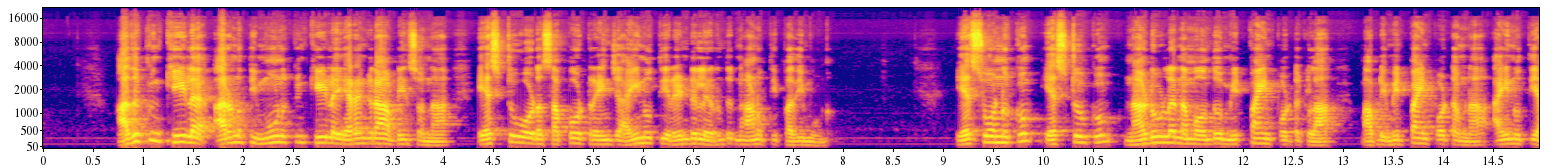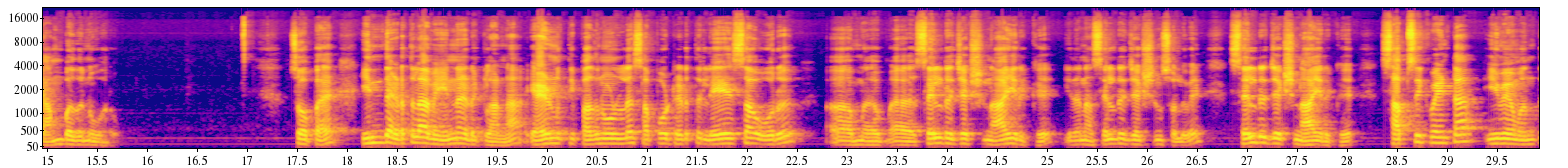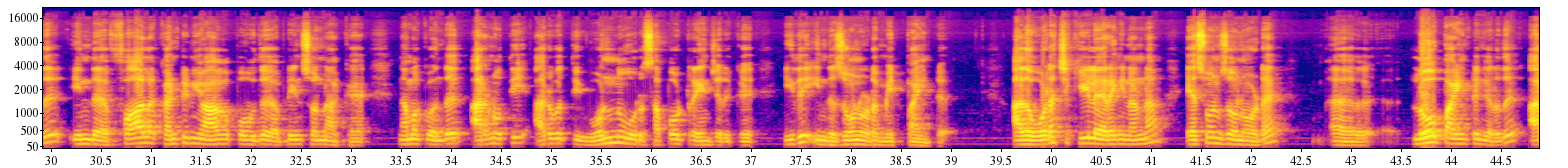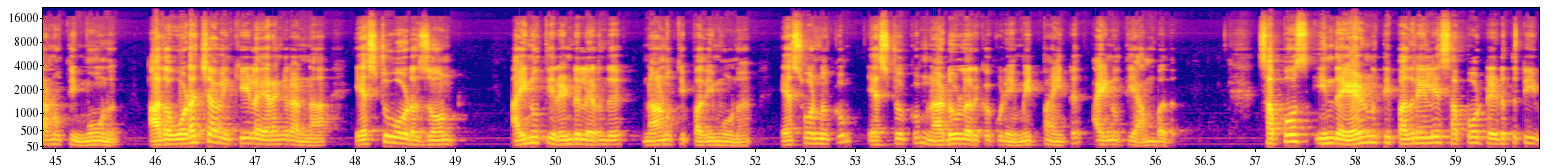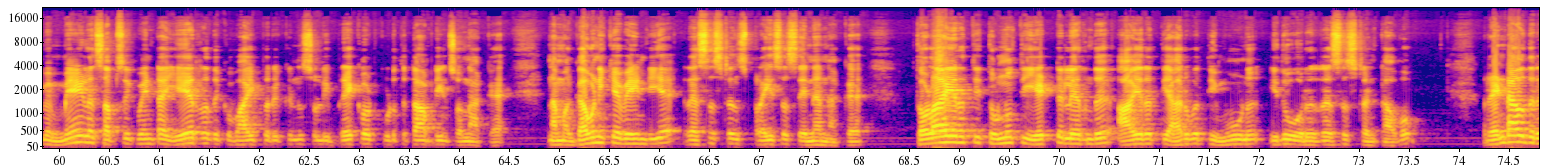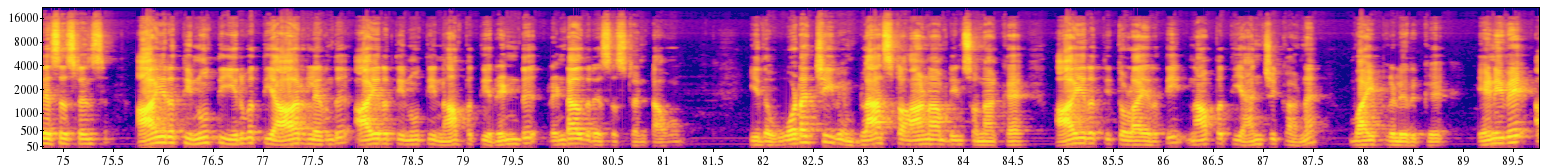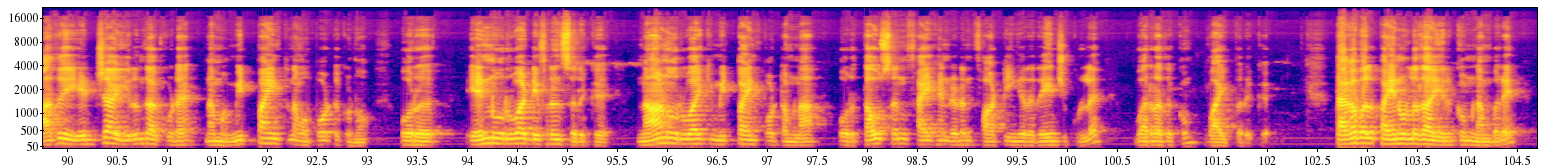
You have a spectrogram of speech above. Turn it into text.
அதுக்கும் கீழே அறுநூத்தி மூணுக்கும் கீழே இறங்குறான் அப்படின்னு சொன்னா எஸ் டூவோட சப்போர்ட் ரேஞ்ச் ஐநூத்தி ரெண்டுல இருந்து நானூத்தி பதிமூணு. எஸ் ஒன்னுக்கும் எஸ் டூக்கும் நடுவுல நம்ம வந்து மிட் பாயிண்ட் போட்டுக்கலாம். அப்படி மிட் பாயிண்ட் போட்டோம்னா ஐநூத்தி ஐம்பதுன்னு வரும். ஸோ இப்போ இந்த இடத்துல அவன் என்ன எடுக்கலாம்னா எழுநூத்தி பதினொன்னுல சப்போர்ட் எடுத்து லேசா ஒரு செல் ரிஜெக்ஷன் ஆயிருக்கு. இதை நான் செல் ரிஜெக்ஷன் சொல்லுவேன். செல் ரிஜெக்ஷன் ஆயிருக்கு. சப்சிக்வெண்ட்டாக இவன் வந்து இந்த ஃபாலை கண்டினியூ ஆக போகுது அப்படின்னு சொன்னாக்க நமக்கு வந்து அறுநூத்தி அறுபத்தி ஒன்று ஒரு சப்போர்ட் ரேஞ்ச் இருக்கு. இது இந்த ஜோனோட மிட் பாயிண்ட் அதை உடச்சி கீழே இறங்கினோம்னா எஸ் ஒன் ஜோனோட லோ பாயிண்ட்டுங்கிறது அறுநூத்தி மூணு. அதை உடச்சி அவன் கீழே இறங்குறான்னா எஸ் டூவோட ஜோன் ஐநூற்றி ரெண்டுலேருந்து நானூற்றி பதிமூணு. எஸ் ஒன்னுக்கும் எஸ் டூக்கும் நடுவில் இருக்கக்கூடிய மிட் பாயிண்ட் ஐநூற்றி ஐம்பது. சப்போஸ் இந்த எழுநூத்தி பதினேழுலேயே சப்போர்ட் எடுத்துட்டு இவன் மேலே சப்சிக்வெண்ட்டாக ஏறுறதுக்கு வாய்ப்பு இருக்குன்னு சொல்லி பிரேக் அவுட் கொடுத்துட்டான் அப்படின்னு சொன்னாக்க நம்ம கவனிக்க வேண்டிய ரெசிஸ்டன்ஸ் ப்ரைசஸ் என்னன்னாக்க தொள்ளாயிரத்தி தொண்ணூத்தி எட்டுலேருந்து ஆயிரத்தி அறுபத்தி மூணு இது ஒரு ரெசிஸ்டண்ட்டாகவும் ரெண்டாவது ரெசிஸ்டன்ஸ் ஆயிரத்தி நூற்றி இருபத்தி ஆறுலேருந்து ஆயிரத்தி நூற்றி நாற்பத்தி ரெண்டு ரெண்டாவது ரெசிஸ்டண்ட்டாகவும் இதை உடச்சி இவன் பிளாஸ்ட் ஆனா அப்படின்னு சொன்னாக்க ஆயிரத்தி தொள்ளாயிரத்தி நாற்பத்தி அஞ்சுக்கான வாய்ப்புகள் இருக்கு. எனிவே அது எட்ஜா இருந்தா கூட நம்ம மிட் பாயிண்ட் நம்ம போட்டுக்கணும். ஒரு எண்ணூறுரூவா டிஃபரன்ஸ் இருக்கு. நானூறு ரூபாய்க்கு மிட் பாயிண்ட் போட்டோம்னா ஒரு தௌசண்ட் ஃபைவ் ஹண்ட்ரட் அண்ட் ஃபார்ட்டிங்கிற ரேஞ்சுக்குள்ள வர்றதுக்கும் வாய்ப்பு இருக்கு. தகவல் பயனுள்ளதா இருக்கும் நம்பரே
